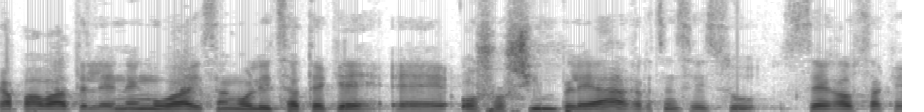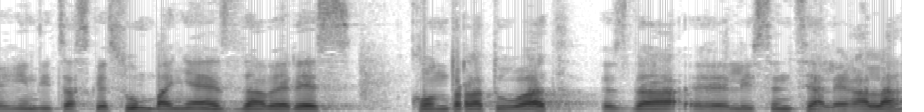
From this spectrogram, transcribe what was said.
Kapa bat lehenengoa izango litzateke e, oso simplea, agertzen zaizu ze gauzak egin ditzazkezun, baina ez da berez kontratu bat, ez da e, lizentzia legala.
